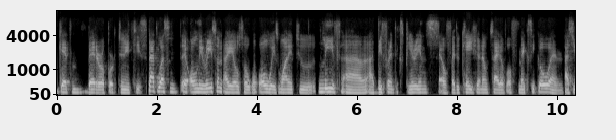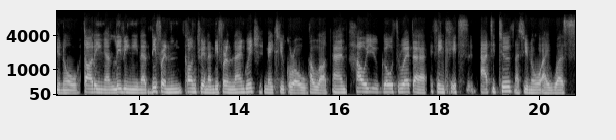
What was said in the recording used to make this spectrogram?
get better opportunities. That wasn't the only reason. I also always wanted to live uh, a different experience of education outside of, of Mexico. And as you know, studying and living in a different country and a different language makes you grow a lot. And how you go through it, uh, I think it's attitude as you know, I was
